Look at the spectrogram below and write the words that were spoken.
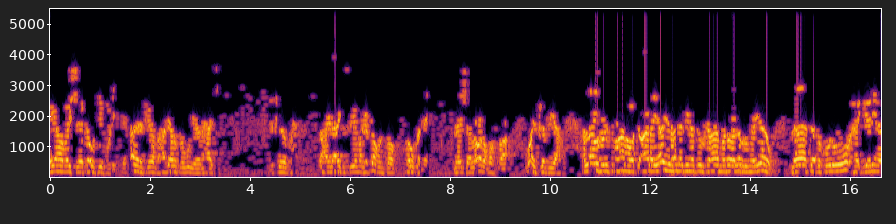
ayaabay sheeka u sii fadhiisteen aher iskaga bax haddii aroos loogu yeedho xaaji. Iskaga bax waxa ilaahay kusiiye marka ka cunto hawkadhe meesha labada qofba waa iska biyaan allah wuxu uhi subxaana watacaala yaa ayuha aladiina duulka aamanuu alla rumeeyanow laa tadkuluu ha gelina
